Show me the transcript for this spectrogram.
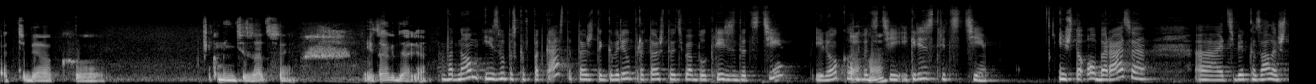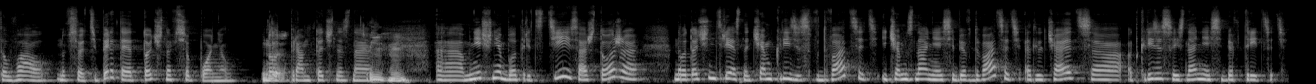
от тебя к к монетизации и так далее. В одном из выпусков подкаста тоже ты говорил про то, что у тебя был кризис 20 или около ага. 20 и кризис 30. И что оба раза э, тебе казалось, что вау, ну все, теперь-то я точно все понял. Ну, да. вот прям точно знаю. Угу. Э, мне еще не было 30, и Саш тоже. Но вот очень интересно, чем кризис в 20 и чем знание о себе в 20 отличается от кризиса и знания о себе в 30?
